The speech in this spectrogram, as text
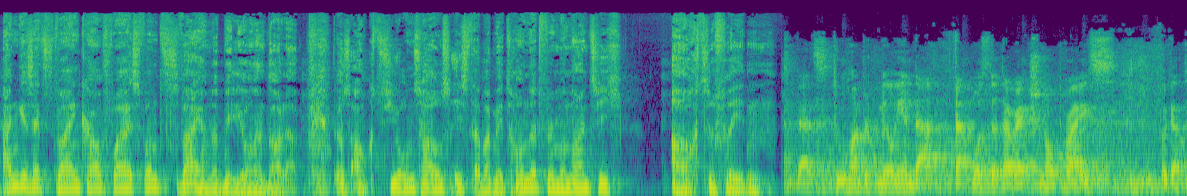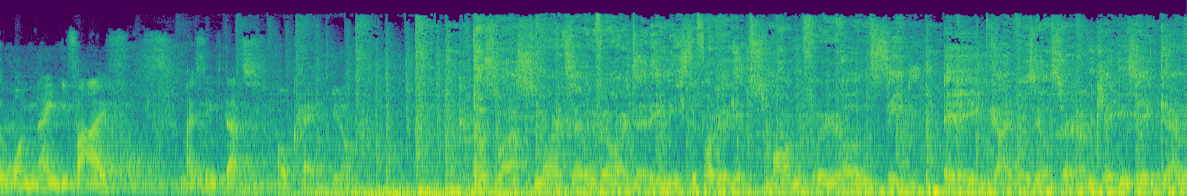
Angesetzt war ein Kaufpreis von 200 Millionen Dollar. Das Auktionshaus ist aber mit 195 auch zufrieden. That's 200 million. That that was the directional price. We got to 195. I think that's okay. Das war Smart 7 für heute. Die nächste Folge gibt's morgen früh um 7. Egal wo Sie uns hören, klicken Sie gerne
